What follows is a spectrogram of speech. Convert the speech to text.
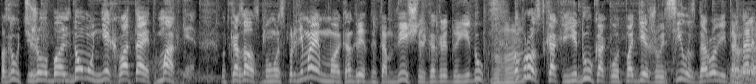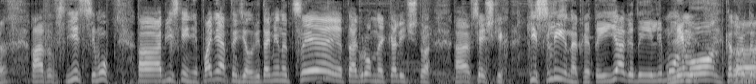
поскольку тяжелобольному не хватает магния. Вот, казалось бы, мы воспринимаем э, конкретные там вещи или конкретную еду, угу. ну просто как еду, как вот поддерживает силы, здоровье и так ну, далее. Да. А есть всему а, объяснение. Понятное дело, витамины С, это огромное количество а, всяческих кислинок, это и ягоды, и лимоны, Лимон, которые да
